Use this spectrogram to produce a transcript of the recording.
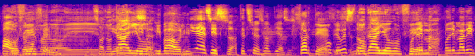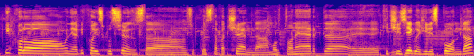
Paolo, ce lo confermi? il So notaio I, I Paoli. Diesis, attenzione, sol diesis. Sor diesis. Comunque il questo notaio Potremmo, conferma potremmo avere un piccolo, dire, una piccola discussione su, sta- su questa faccenda molto nerd. eh, chi ci segue ci risponda,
